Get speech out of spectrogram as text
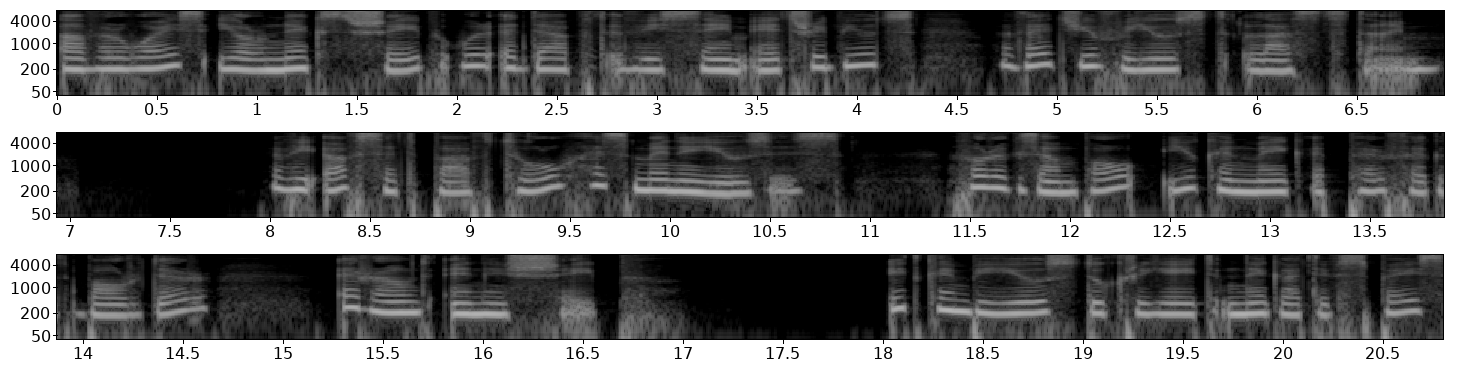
Otherwise, your next shape will adapt the same attributes that you've used last time. The Offset Path tool has many uses. For example, you can make a perfect border around any shape. It can be used to create negative space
